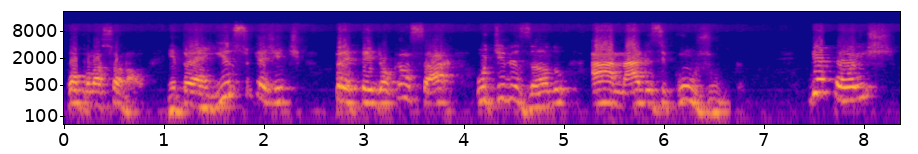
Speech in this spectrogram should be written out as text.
populacional. Então é isso que a gente pretende alcançar utilizando a análise conjunta. Depois,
